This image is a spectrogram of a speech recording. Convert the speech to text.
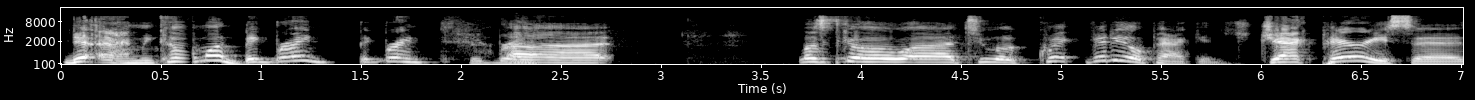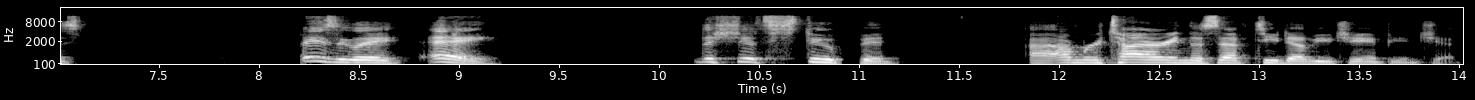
Yeah, I mean, come on, big brain, big brain. Big brain. Uh, let's go uh, to a quick video package. Jack Perry says, basically, hey, this shit's stupid. I'm retiring this FTW championship.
